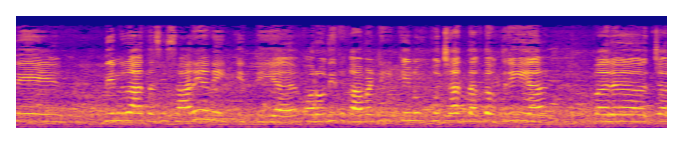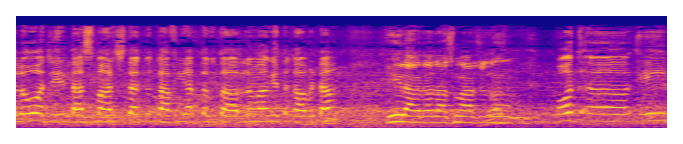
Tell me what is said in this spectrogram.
ਤੇ ਦਿਨ ਰਾਤ ਅਸੀਂ ਸਾਰਿਆਂ ਨੇ ਕੀਤੀ ਆ ਔਰ ਉਹਦੀ ਥਕਾਵਟ ਇੱਕੀ ਨੂੰ ਕੁਛ ਹੱਦ ਤੱਕ ਤਾਂ ਉਤਰੀ ਆ ਪਰ ਚਲੋ ਅਜੇ 10 ਮਾਰਚ ਤੱਕ ਕਾਫੀ ਹੱਦ ਤੱਕ ਉਤਾਰ ਲਵਾਂਗੇ ਥਕਾਵਟਾਂ। ਕੀ ਲੱਗਦਾ 10 ਮਾਰਚ ਨੂੰ? ਬਹੁਤ ਇਹ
